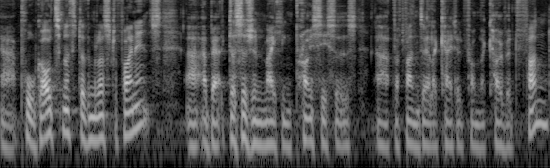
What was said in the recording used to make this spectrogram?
uh, Paul Goldsmith to the Minister of Finance uh, about decision making processes uh, for funds allocated from the COVID fund,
